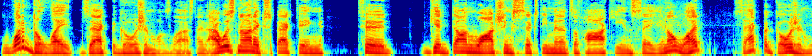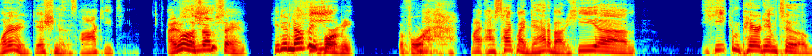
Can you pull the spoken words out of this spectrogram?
what a delight Zach Bogosian was last night. I was not expecting to get done watching 60 minutes of hockey and say, you know what? Zach Bogosian, what an addition to this hockey team. I know, that's he, what I'm saying. He did nothing he, for me before. My, my, I was talking to my dad about he uh, he compared him to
